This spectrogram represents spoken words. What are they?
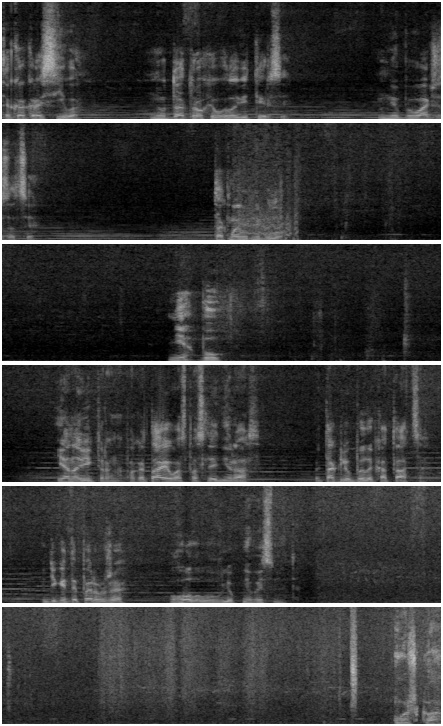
Така красива. Ну да, трохи в голові тирси. Не вбивать же за це. Так мене не було. Ні, був. Яна Вікторовна, покатаю вас останній раз. Ви так любили кататися. І тільки тепер вже голову в люк не висунете. Ошко.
